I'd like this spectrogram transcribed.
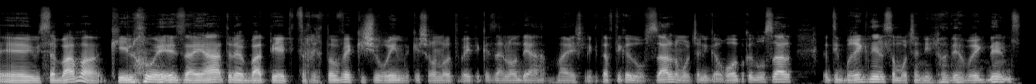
אה, סבבה כאילו אה, זה היה אתה יודע באתי הייתי צריך לכתוב אה, כישורים וכישרונות והייתי כזה אני לא יודע מה יש לי כתבתי כדורסל למרות שאני גרוע בכדורסל כתבתי ברייקדנס למרות שאני לא יודע ברייקדנס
